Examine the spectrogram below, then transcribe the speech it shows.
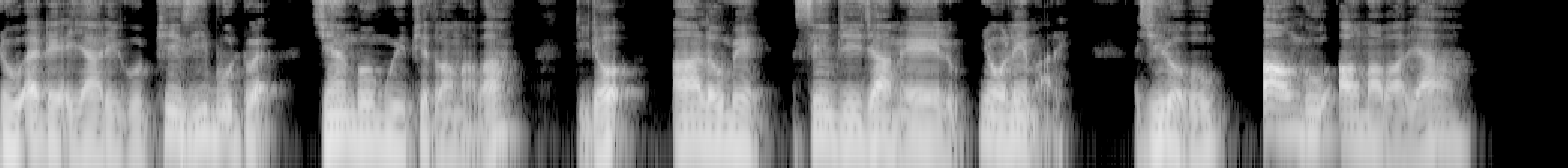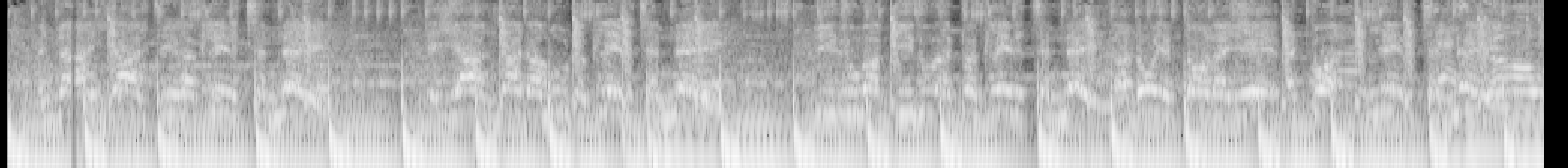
လိုအပ်တဲ့အရာတွေကိုဖြည့်ဆည်းဖို့အတွက်ရန်ပုံငွေဖြစ်သွားမှာပါဒီတော့အားလုံးပဲအဆင်ပြေကြမယ်လို့ညှော်လင့်ပါတယ်အရေးတော်ဘုံအောင်ကိုအောင်ပါပါဗျာအနာရခြင်းလား clear the channel တရားနာတာမှုတော့ clear the channel ပြည်သူမပြည်သူအတွက် clear the channel ငါတို့ရဲ့တော်လာရဲ့အတွက် clear the channel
